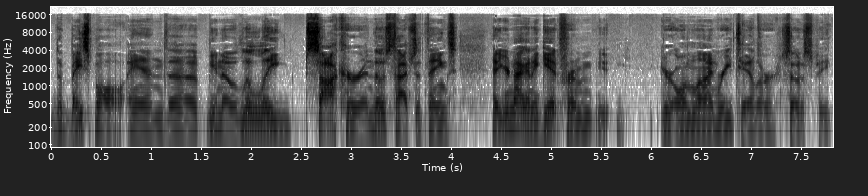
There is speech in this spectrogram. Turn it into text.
the baseball and the you know little league soccer and those types of things that you're not going to get from your online retailer, so to speak.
